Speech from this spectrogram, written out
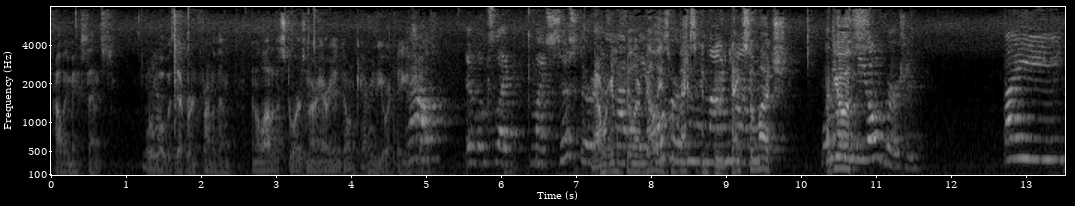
probably makes sense. Or Yeah. what was ever in front of them. And a lot of the stores in our area don't carry the Ortega shells. Now, it looks like my sister Now we're gonna fill our bellies with Mexican food. Thanks so much. We're Adios. the old version. Bye.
